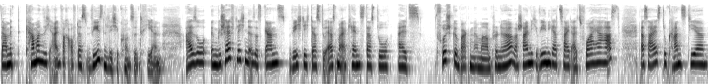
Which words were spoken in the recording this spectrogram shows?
damit kann man sich einfach auf das Wesentliche konzentrieren. Also im Geschäftlichen ist es ganz wichtig, dass du erstmal erkennst, dass du als frisch gebackener Mompreneur wahrscheinlich weniger Zeit als vorher hast. Das heißt, du kannst dir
